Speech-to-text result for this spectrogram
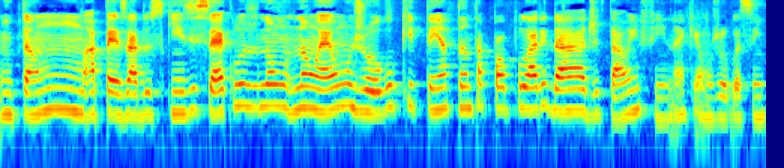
Então, apesar dos 15 séculos, não, não é um jogo que tenha tanta popularidade e tal, enfim, né? Que é um jogo assim.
